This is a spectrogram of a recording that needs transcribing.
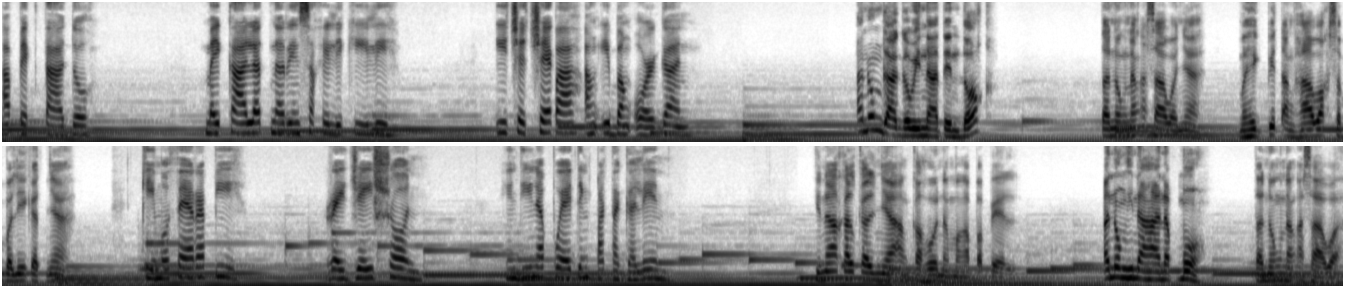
Apektado. May kalat na rin sa kilikili. Iche-check pa ang ibang organ. Anong gagawin natin, Doc? Tanong ng asawa niya. Mahigpit ang hawak sa balikat niya. Chemotherapy. Radiation. Hindi na pwedeng patagalin. Kinakalkal niya ang kahon ng mga papel. Anong hinahanap mo? Tanong ng asawa.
